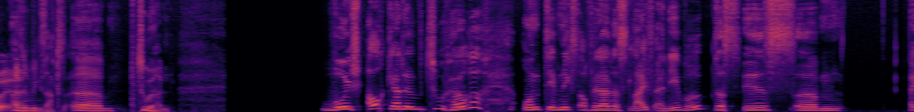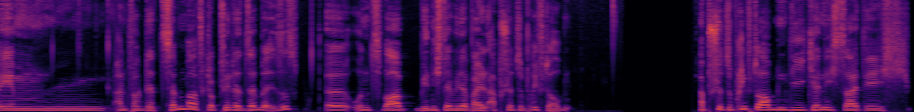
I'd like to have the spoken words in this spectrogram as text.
Cool. Also wie gesagt, äh, zuhören. Wo ich auch gerne zuhöre und demnächst auch wieder das live erlebe, das ist ähm, im Anfang Dezember, ich glaube 4. Dezember ist es. Äh, und zwar bin ich da wieder bei den Abschütze Brieftauben. Abschütze Brieftauben, die kenne ich seit ich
